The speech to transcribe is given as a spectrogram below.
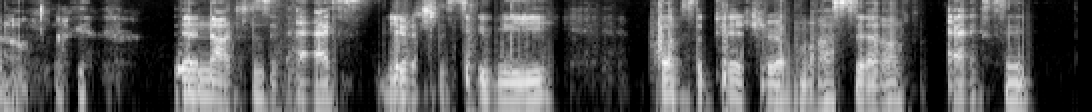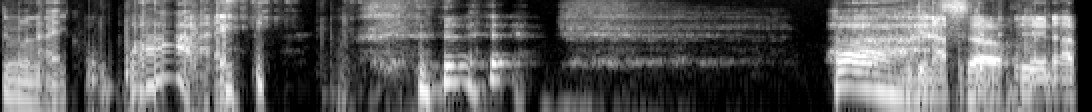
No, okay. They're not just ask. You should see me post a picture of myself asking, doing like, why? then I'll, so then I'll,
